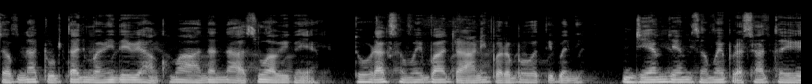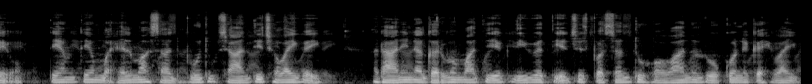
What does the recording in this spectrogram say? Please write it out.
સપના તૂટતા જ મણિદેવી આંખોમાં આનંદના આંસુ આવી ગયા. થોડાક સમય બાદ રાણી પરભવતી બની. જેમ જેમ સમય પ્રસાદ થઈ ગયો, તેમ તેમ મહેલમાં અદ્ભુત શાંતિ છવાઈ ગઈ. રાણીના ગર્ભમાંથી એક દિવ્ય તેજસ પસંદતું હોવાનું લોકોને કહેવાયું.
